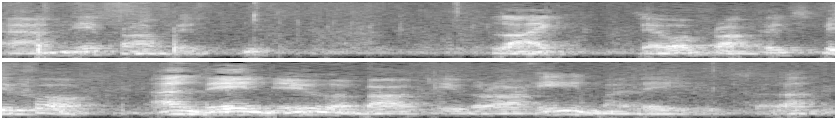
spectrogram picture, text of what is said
am a prophet, like there were prophets before. And they knew about Ibrahim alayhi salam.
